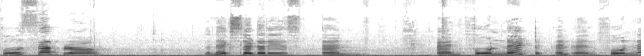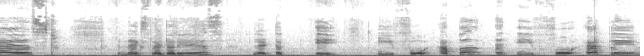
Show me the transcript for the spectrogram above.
for zebra. The next letter is N. N for net and N for nest. The next letter is letter A. A for apple and A for airplane.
